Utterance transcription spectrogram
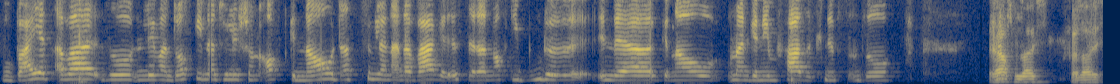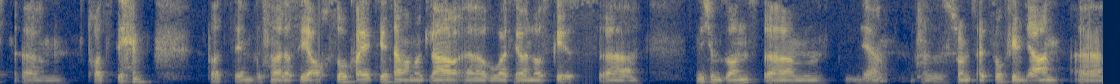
Wobei jetzt aber so ein Lewandowski natürlich schon oft genau das Zünglein an der Waage ist, der dann noch die Bude in der genau unangenehmen Phase knipst und so. Ja, vielleicht, vielleicht. Ähm, trotzdem, trotzdem wissen wir, dass sie auch so Qualität haben. Aber klar, äh, Robert Lewandowski ist äh, nicht umsonst. Ähm, ja, also ist schon seit so vielen Jahren äh,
